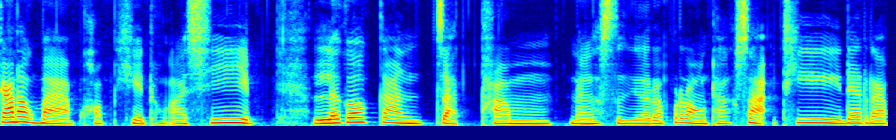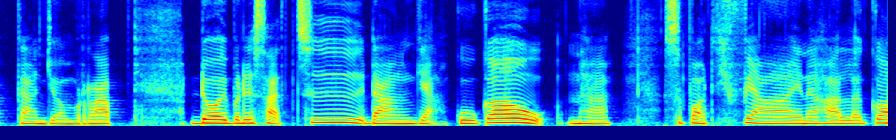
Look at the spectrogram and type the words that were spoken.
การออกแบบขอบเขตของอาชีพ แล้วก็การจัดทำหนังสือรับรองทักษะที่ได้รับการยอมรับ โดยบริษัทชื่อดังอย่าง Google นะคะ Spotify นะคะ แล้วก็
